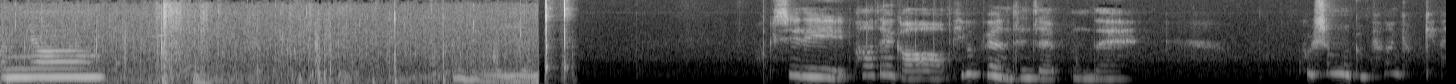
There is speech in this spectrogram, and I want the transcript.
안녕. 확실히 파데가 피부 표현 진짜 예쁜데 쿠션만큼 편한 게 없긴 해.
